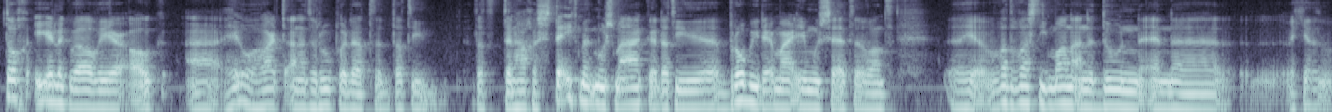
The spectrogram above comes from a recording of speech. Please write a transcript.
toch eerlijk wel weer ook eh, heel hard aan het roepen dat, dat, hij, dat Ten Hag een statement moest maken. Dat hij Brobby er maar in moest zetten. Want ja, wat was die man aan het doen? En weet je,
